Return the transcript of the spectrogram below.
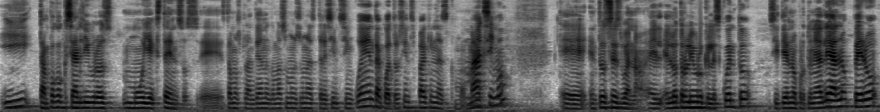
y tampoco que sean libros muy extensos. Eh, estamos planteando que más o menos unas 350, 400 páginas como máximo. máximo. Eh, entonces, bueno, el, el, otro libro que les cuento, si tienen oportunidad, leanlo, pero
